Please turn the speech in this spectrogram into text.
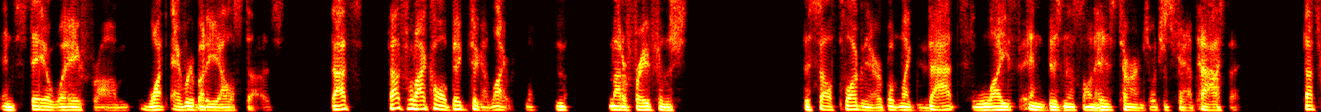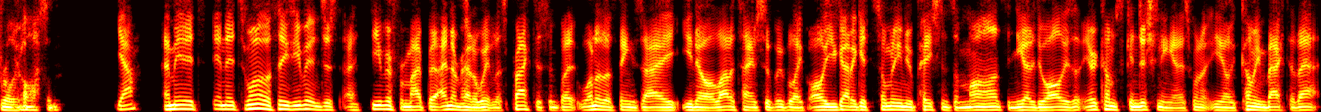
and stay away from what everybody else does. That's that's what I call big ticket life. I'm not afraid for the sh- the self plug there, but like that's life and business on his terms, which is fantastic. That's really awesome. Yeah, I mean, it's, and it's one of the things, even just, even for my, I never had a waitlist practice. And, but one of the things I, you know, a lot of times people be like, oh, you got to get so many new patients a month and you got to do all these. Here comes conditioning. I just want to, you know, coming back to that.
